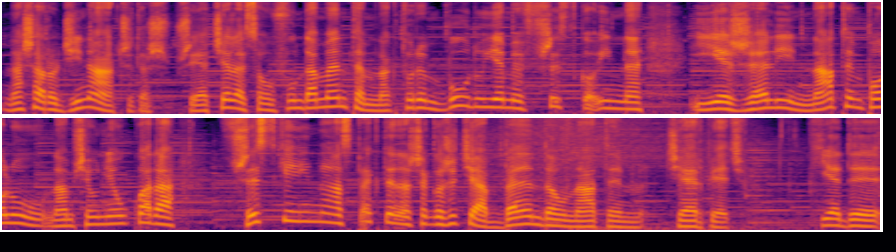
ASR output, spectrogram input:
Nasza rodzina czy też przyjaciele są fundamentem, na którym budujemy wszystko inne i jeżeli na tym polu nam się nie układa, wszystkie inne aspekty naszego życia będą na tym cierpieć. Kiedy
